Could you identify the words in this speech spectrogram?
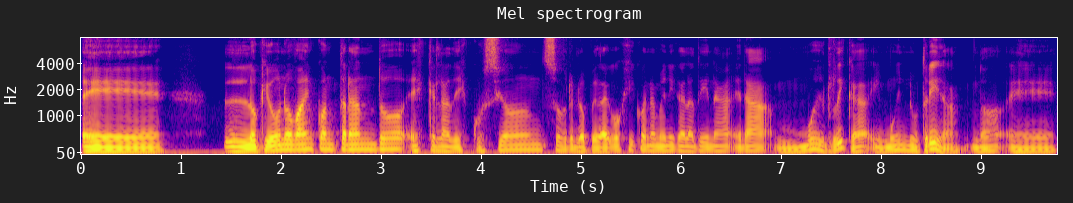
eh, lo que uno va encontrando es que la discusión sobre lo pedagógico en América Latina era muy rica y muy nutrida, ¿no? Eh,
